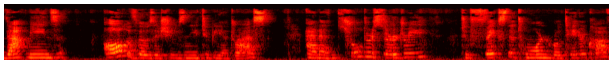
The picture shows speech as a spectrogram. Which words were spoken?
that means all of those issues need to be addressed. And a shoulder surgery to fix the torn rotator cuff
